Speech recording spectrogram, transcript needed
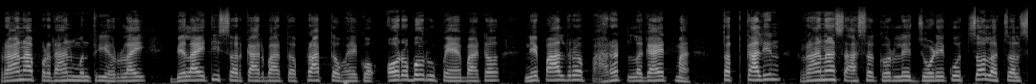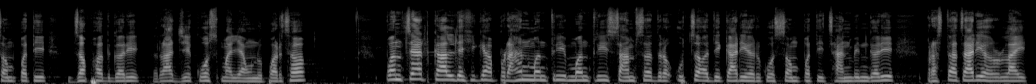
राणा प्रधानमन्त्रीहरूलाई बेलायती सरकारबाट प्राप्त भएको अरबौँ रुपियाँबाट नेपाल र भारत लगायतमा तत्कालीन राणा शासकहरूले जोडेको चल अचल सम्पत्ति जफत गरी राज्य कोषमा ल्याउनुपर्छ। पञ्चायत कालदेखिका प्रधानमन्त्री मन्त्री सांसद र उच्च अधिकारीहरूको सम्पत्ति छानबिन गरी भ्रष्टाचारीहरूलाई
